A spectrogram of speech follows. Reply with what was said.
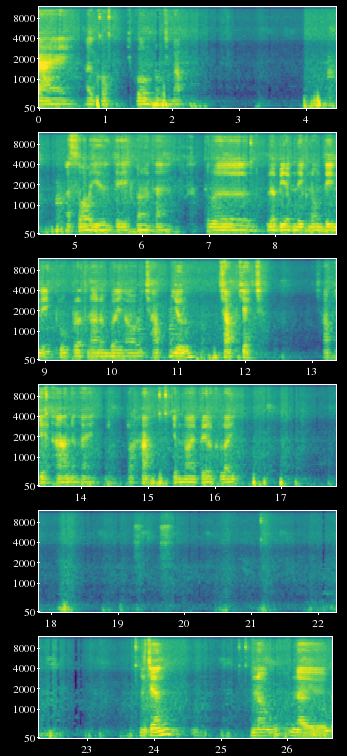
កែឲ្យខុសឆ្គងក្នុងច្បាប់អក្សរយើងទេគាត់ថាធ្វើរបៀបនេះក្នុងទីនេះគ្រូប្រាថ្នាដើម្បីឲ្យឆាប់យល់ឆាប់ចេះឆាប់ចេះអាននឹងឯងរហ័សចំណាយពេលខ្លីអញ្ចឹងនៅនៅវ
